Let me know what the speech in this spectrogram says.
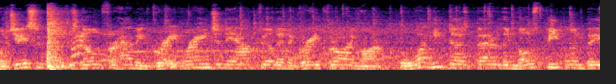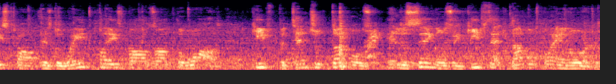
Well, Jayson Werth is known for having great range in the outfield and a great throwing arm. But what he does better than most people in baseball is the way he plays balls off the walls. Keeps potential doubles into singles and keeps that double play in order.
